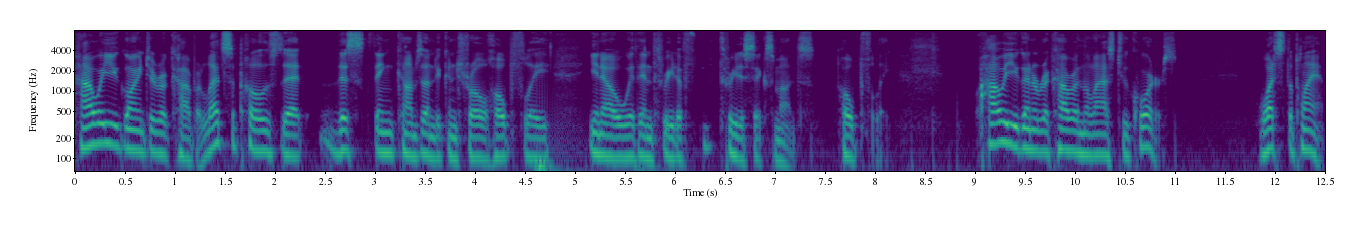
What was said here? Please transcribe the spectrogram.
How are you going to recover? Let's suppose that this thing comes under control, hopefully, you know, within three to three to six months. Hopefully, how are you going to recover in the last two quarters? What's the plan?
